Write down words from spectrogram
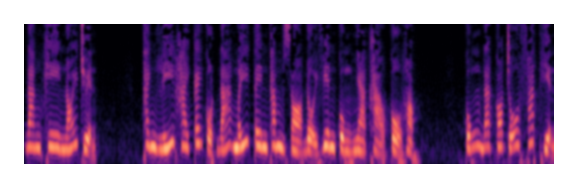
đang khi nói chuyện, thanh lý hai cái cột đá mấy tên thăm dò đội viên cùng nhà khảo cổ học, cũng đã có chỗ phát hiện.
